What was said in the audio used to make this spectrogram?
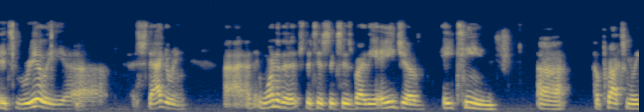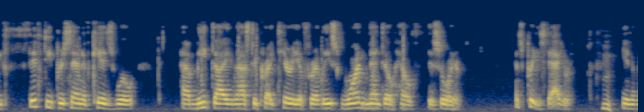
it's really uh, staggering. I think one of the statistics is by the age of 18, uh, approximately 50% of kids will uh, meet diagnostic criteria for at least one mental health disorder. That's pretty staggering. Hmm. You know,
